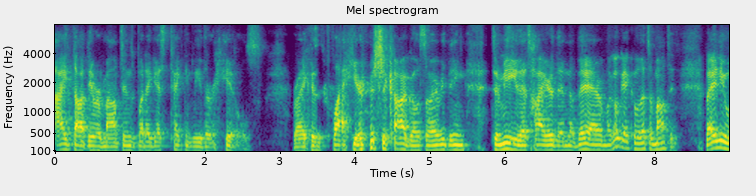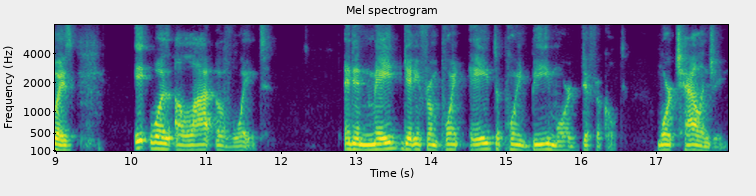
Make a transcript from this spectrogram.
I thought they were mountains, but I guess technically they're hills, right? Because it's flat here in Chicago, so everything to me that's higher than there. I'm like, okay, cool, that's a mountain. But anyways, it was a lot of weight, and it made getting from point A to point B more difficult, more challenging.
